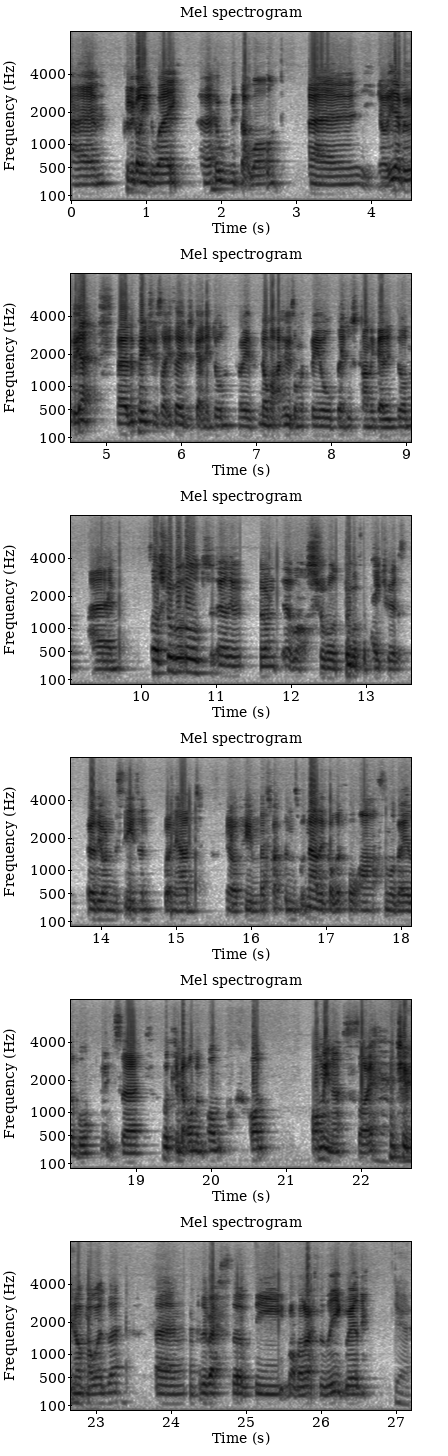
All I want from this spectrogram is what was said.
Um, could have gone either way uh, with that one. Uh, know, yeah, but yeah, uh, the Patriots, like you say, just getting it done. I mean, no matter who's on the field, they just kind of get it done. Um, so I struggled earlier on, uh, well, struggled, struggled for the Patriots early on in the season when they had you know a few less weapons, but now they've got their full arsenal available. It's uh, looking a bit on on on ominous. Sorry, tripping off my words there. Um, for the rest of the well, the rest of the league, really. Yeah.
